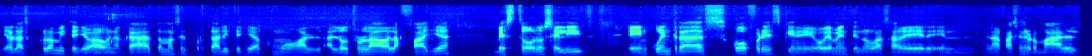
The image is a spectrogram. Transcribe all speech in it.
Y hablas con Chromie y te lleva, bueno, acá tomas el portal y te lleva como al, al otro lado, a la falla, ves todos los elites, encuentras cofres que obviamente no vas a ver en, en la fase normal,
